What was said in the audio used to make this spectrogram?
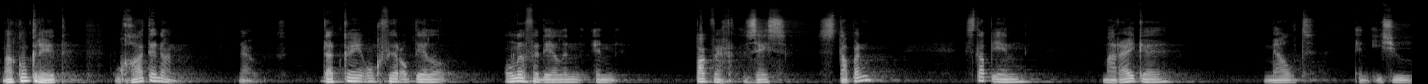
Maar concreet, hoe gaat het dan? Nou, dat kun je ongeveer opdelen, onderverdelen in pakweg zes stappen. Stap 1. Marijke meldt een issue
